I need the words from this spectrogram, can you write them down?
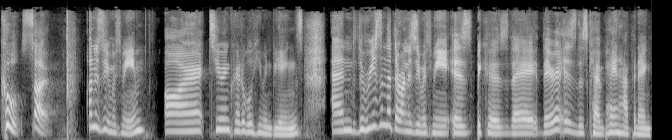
cool. So on a Zoom with me are two incredible human beings. And the reason that they're on a Zoom with me is because they there is this campaign happening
